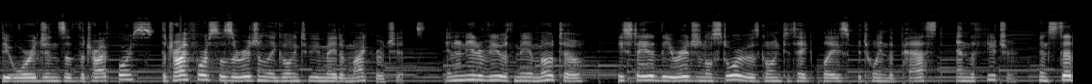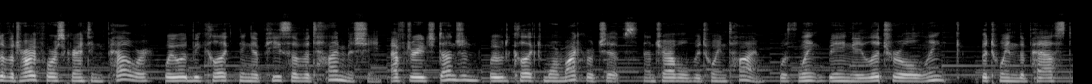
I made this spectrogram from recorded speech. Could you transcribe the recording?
the origins of the Triforce? The Triforce was originally going to be made of microchips. In an interview with Miyamoto, he stated the original story was going to take place between the past and the future. Instead of a Triforce granting power, we would be collecting a piece of a time machine. After each dungeon, we would collect more microchips and travel between time, with Link being a literal link between the past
